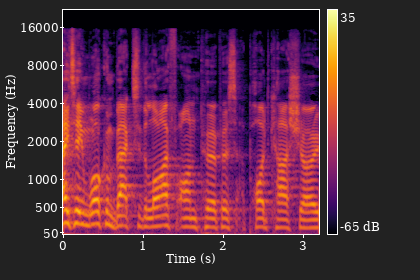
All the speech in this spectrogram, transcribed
Hey team, welcome back to the Life on Purpose podcast show.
